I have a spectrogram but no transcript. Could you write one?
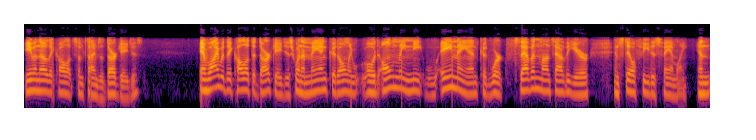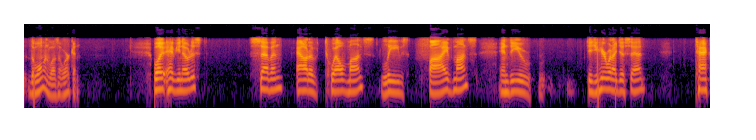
even though they call it sometimes the Dark Ages, and why would they call it the Dark Ages when a man could only would only need a man could work seven months out of the year and still feed his family, and the woman wasn't working? Well, have you noticed? Seven out of twelve months leaves five months, and do you did you hear what I just said? Tax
